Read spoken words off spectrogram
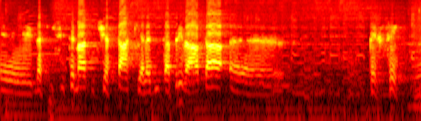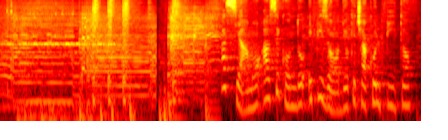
eh, i sistematici attacchi alla vita privata eh, per sé. Passiamo al secondo episodio che ci ha colpito.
